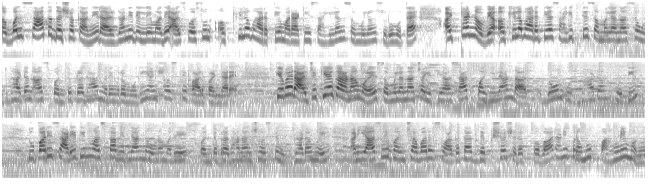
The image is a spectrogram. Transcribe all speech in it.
तब्बल सात दशकांनी राजधानी दिल्लीमध्ये आजपासून अखिल भारतीय मराठी साहित्य संमेलन सुरू होत आहे. अठ्ठ्याण्णव्या अखिल भारतीय साहित्य संमेलनाचं उद्घाटन आज पंतप्रधान नरेंद्र मोदी यांच्या हस्ते पार पडणार आहे. केवळ राजकीय कारणामुळे संमेलनाच्या इतिहासात पहिल्यांदाच दोन उद्घाटन होतील. दुपारी साडेतीन वाजता विज्ञान भवनामध्ये पंतप्रधानांच्या हस्ते उद्घाटन होईल. आणि याचवेळी मंचावर स्वागताध्यक्ष शरद पवार आणि प्रमुख पाहुणे म्हणून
